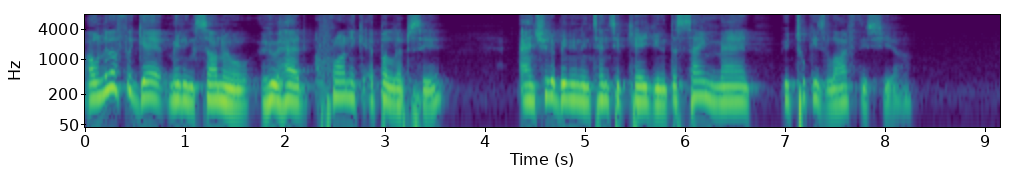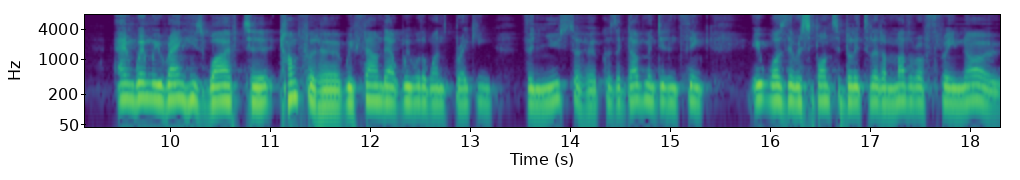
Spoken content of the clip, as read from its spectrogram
I'll never forget meeting Sanu, who had chronic epilepsy and should have been in intensive care unit, the same man who took his life this year. And when we rang his wife to comfort her, we found out we were the ones breaking the news to her because the government didn't think it was their responsibility to let a mother of three know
